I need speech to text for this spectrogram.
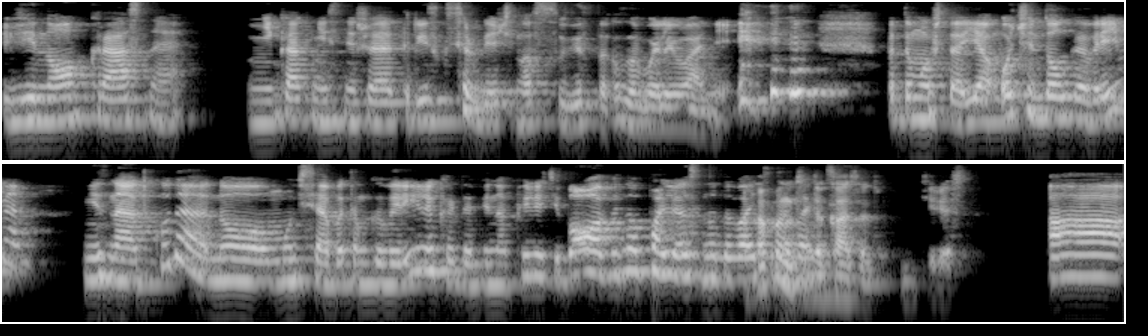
вино красное никак не снижает риск сердечно-сосудистых заболеваний. Потому что я очень долгое время, не знаю откуда, но мы все об этом говорили, когда вино пили, типа, о, вино полезно, давайте, Как он это давайте». доказывает, интересно? А,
